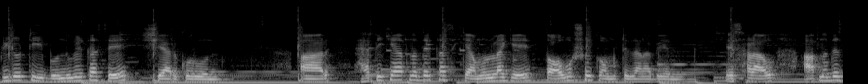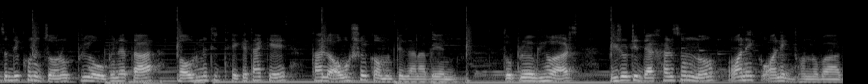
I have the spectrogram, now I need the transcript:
ভিডিওটি বন্ধুদের কাছে শেয়ার করুন। আর হ্যাপিকে আপনাদের কাছে কেমন লাগে তা অবশ্যই কমেন্টে জানাবেন। এছাড়াও, আপনাদের যদি কোনো জনপ্রিয় অভিনেতা বা অভিনেত্রী থেকে থাকে, তাহলে অবশ্যই কমেন্টে জানাবেন। তো প্রিয় ভিউয়ার্স ভিডিওটি দেখার জন্য অনেক অনেক ধন্যবাদ।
